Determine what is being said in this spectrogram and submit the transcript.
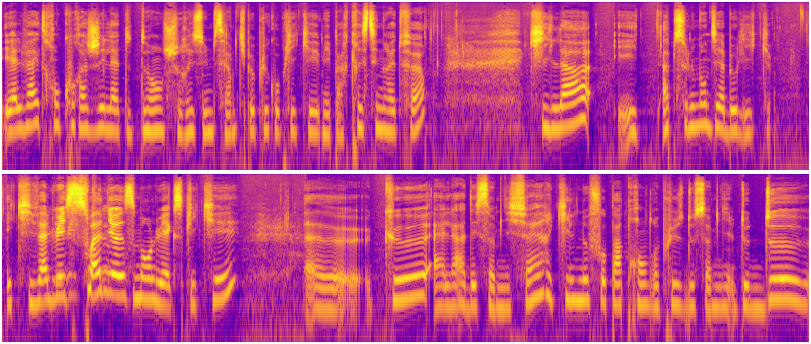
Et elle va être encouragée là-dedans, je résume, c'est un petit peu plus compliqué, mais par Christine Redford, qui là est absolument diabolique et qui va lui soigneusement lui expliquer euh, qu'elle a des somnifères et qu'il ne faut pas prendre plus de, de deux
